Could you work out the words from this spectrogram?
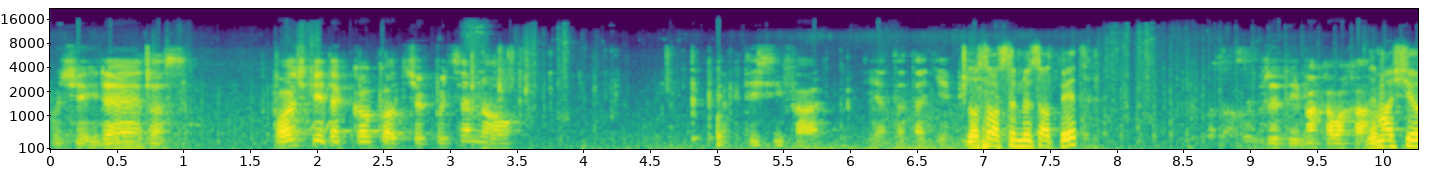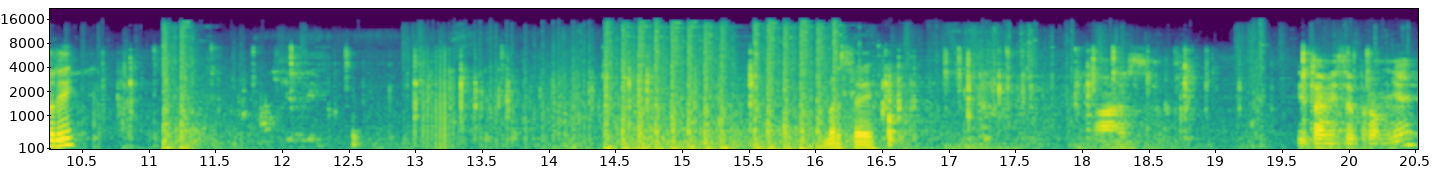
Počkej, kde je zas? Počkej, tak kokot, čak pojď se mnou. Tak ty si fakt, já tata tě pí. Dostal 75? Dobře, ty bacha, bacha. Nemáš shieldy? Mrtvej. Nice. Je tam něco pro mě?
